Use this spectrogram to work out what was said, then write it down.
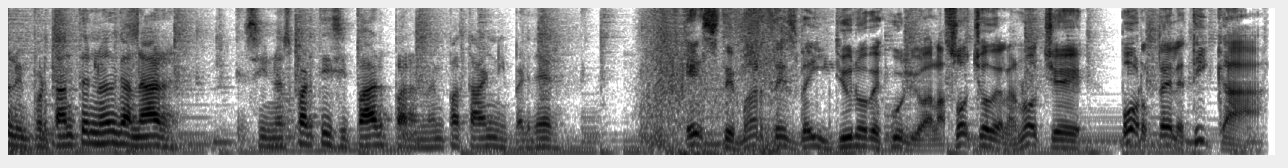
Lo importante no es ganar, sino es participar para no empatar ni perder. Este martes 21 de julio a las 8 de la noche por Teletica.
